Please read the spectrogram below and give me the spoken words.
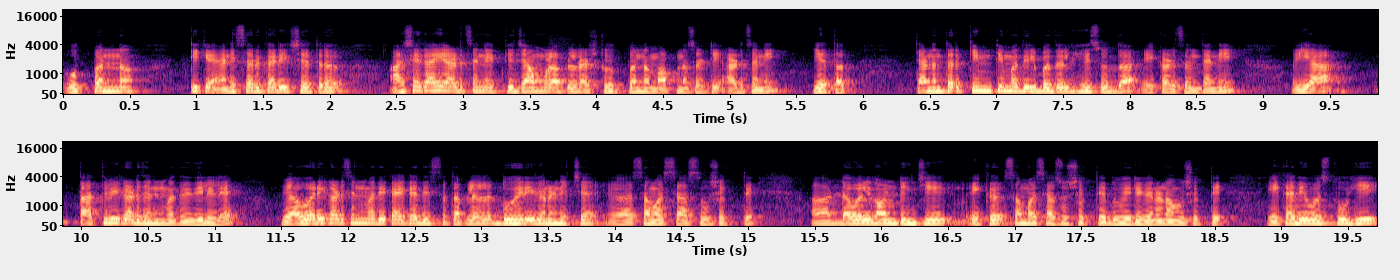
उत्पन्न ठीक आहे. आणि सरकारी क्षेत्र अशा काही अडचणी आहेत की ज्यामुळे आपल्या राष्ट्रीय उत्पन्न मापनासाठी अडचणी येतात. त्यानंतर किमतीमधील बदल हे सुद्धा एक अडचण त्यांनी या तात्विक अडचणींमध्ये दिलेले आहे. व्यावहारिक अडचणीमध्ये काय काय दिसतात आपल्याला? दुहेरी गणनेची समस्या असू शकते. डबल काउंटिंगची एक समस्या असू शकते. दुहेरी गणना होऊ शकते. एखादी वस्तू ही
